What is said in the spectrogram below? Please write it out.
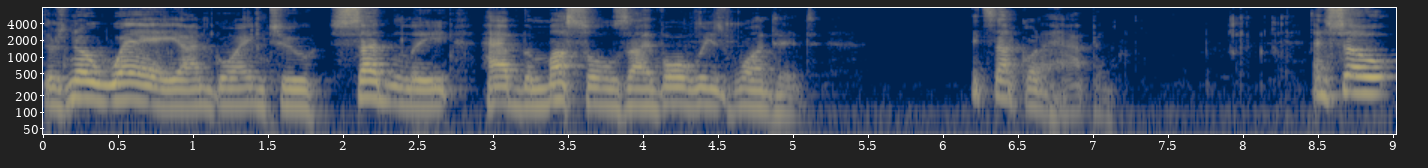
There's no way I'm going to suddenly have the muscles I've always wanted. It's not going to happen. And so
